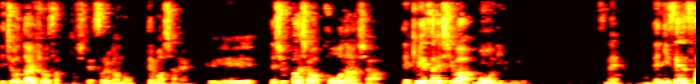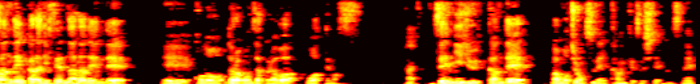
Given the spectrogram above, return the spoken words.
一応代表作としてそれが載ってましたね。ええで、出版社は講談社。で、掲載誌はモーニングですね。で、2003年から2007年で、えーこのドラゴン桜は終わってます。はい。全21巻で、まあもちろんすでに完結してるんですね。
